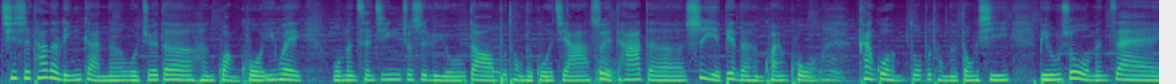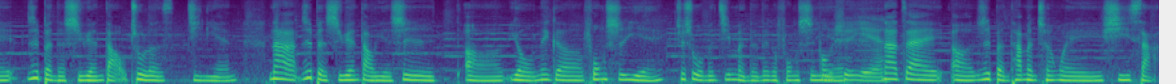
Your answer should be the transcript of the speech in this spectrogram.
其实他的灵感呢，我觉得很广阔，因为我们曾经就是旅游到不同的国家，嗯、所以他的视野变得很宽阔，嗯、看过很多不同的东西。比如说我们在日本的石垣岛住了几年，那日本石垣岛也是呃有那个风师爷，就是我们金门的那个风师爷。风师爷。那在呃日本，他们称为西萨。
